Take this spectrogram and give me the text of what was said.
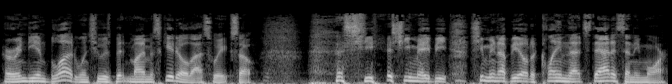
her Indian blood when she was bitten by a mosquito last week. So she she may be she may not be able to claim that status anymore.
